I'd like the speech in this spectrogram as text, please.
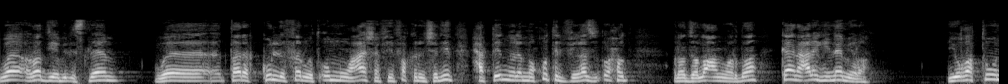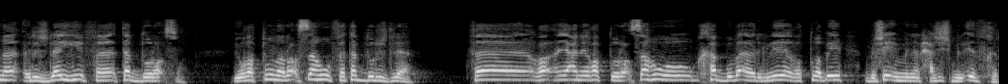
ورضي بالإسلام وترك كل ثروة أمه وعاش في فقر شديد حتى أنه لما قتل في غزوة أحد رضي الله عنه وأرضاه كان عليه نمرة. يغطون رجليه فتبدو رأسه. يغطون رأسه فتبدو رجلاه. ف يعني غطوا رأسه وخبوا بقى رجليه غطوها بإيه؟ بشيء من الحشيش من الإذخر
